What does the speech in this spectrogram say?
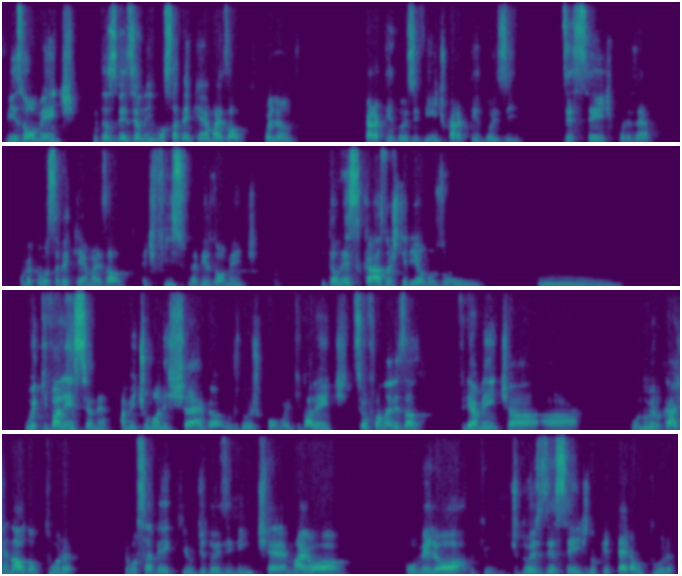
visualmente, muitas vezes eu nem vou saber quem é mais alto olhando. O cara que tem 2,20, o cara que tem 2,16, por exemplo. Como é que eu vou saber quem é mais alto? É difícil, né, visualmente. Então, nesse caso, nós teríamos um, um, uma equivalência, né? A mente humana enxerga os dois como equivalentes. Se eu for analisar friamente a, a, o número cardinal da altura, eu vou saber que o de 2,20 é maior ou melhor do que o de 2,16 no critério altura.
